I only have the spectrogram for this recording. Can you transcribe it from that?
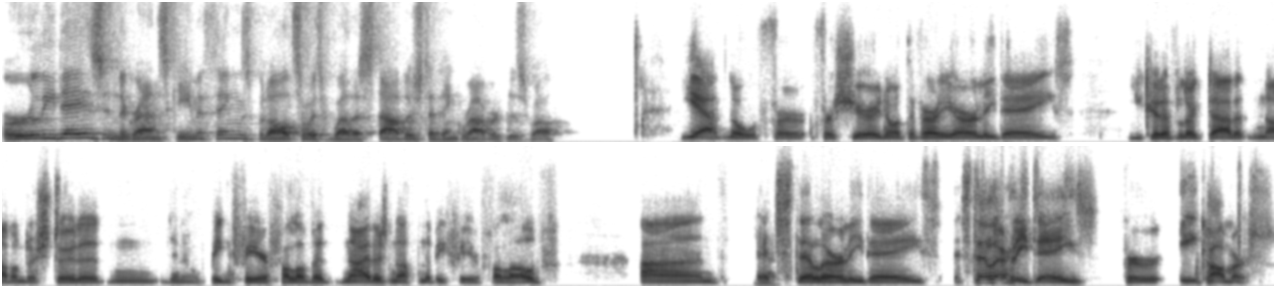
early days in the grand scheme of things, but also it's well established, I think, Robert, as well. Yeah, no, for for sure. You know, at the very early days, you could have looked at it and not understood it and, you know, been fearful of it. Now there's nothing to be fearful of. And yeah. it's still early days. It's still early days for e-commerce,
